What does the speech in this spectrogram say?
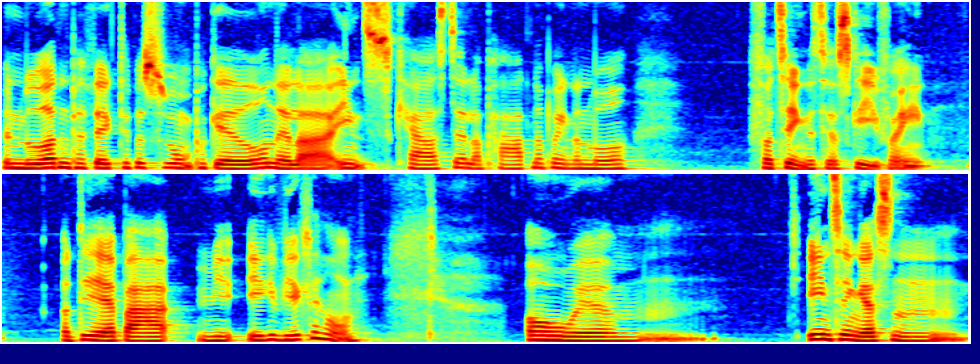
man møder den perfekte person på gaden, eller ens kæreste eller partner på en eller anden måde, får tingene til at ske for en. Og det er bare ikke virkeligheden. Og øhm, en ting er sådan,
